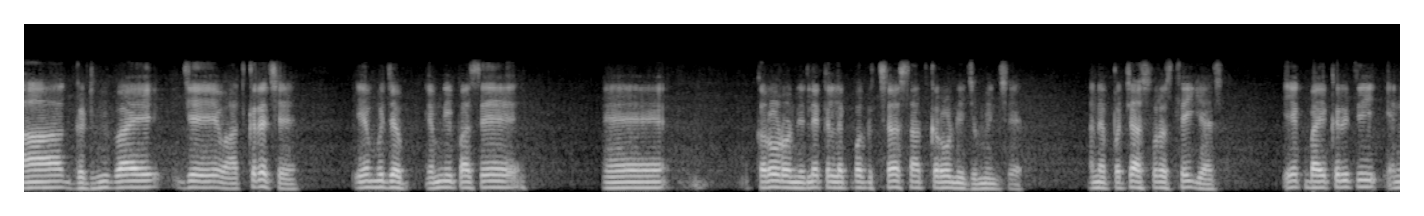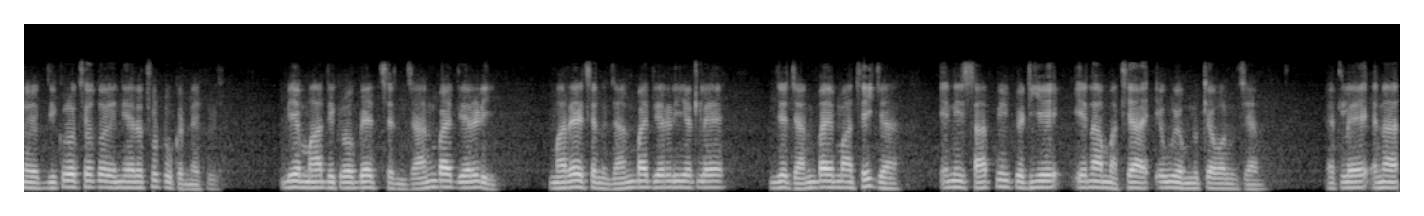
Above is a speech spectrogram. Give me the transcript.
આ ગઢવીભાઈ જે વાત કરે છે, એ મુજબ એમની પાસે કરોડોની એટલે કે લગભગ છ સાત કરોડની જમીન છે અને પચાસ વર્ષ થઈ ગયા છે. એક બાઈ કરી હતી, એનો એક દીકરો થયો હતો એની હારે છૂટું કરી નાખ્યું છે. બે માં દીકરો, બે જ છે ને જાનબાઈ દેરડી માં રહે છે ને જાનબાઈ દેરડી એટલે જે જાનબાઈ માં થઈ ગયા, એની સાતમી પેઢીએ એનામાં થયા એવું એમનું કહેવાનું છે એમ. એટલે એના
